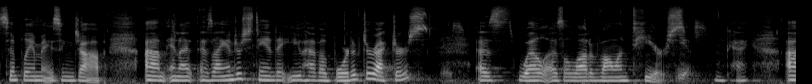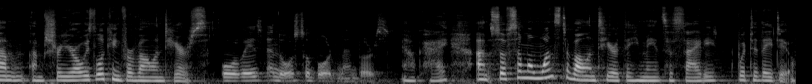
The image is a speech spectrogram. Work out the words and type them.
simply amazing job. Um, and I, as I understand it, you have a board of directors yes. as well as a lot of volunteers. Yes. Okay. Um, I'm sure you're always looking for volunteers. Always, and also board members. Okay. Um, so if someone wants to volunteer at the Humane Society, what do they do?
